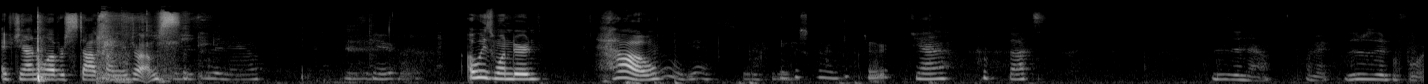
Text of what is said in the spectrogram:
if Jan will ever stop playing the drums. always wondered how. Oh yes. I'm just gonna do it. Gianna, thoughts? This is it now. Okay, this was it before.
